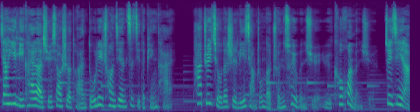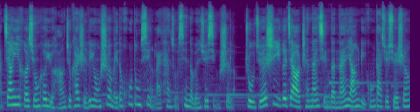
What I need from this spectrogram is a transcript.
江一离开了学校社团，独立创建自己的平台，他追求的是理想中的纯粹文学与科幻文学。最近啊，江一和熊和宇航就开始利用社媒的互动性来探索新的文学形式了。主角是一个叫陈南行的南洋理工大学学生，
